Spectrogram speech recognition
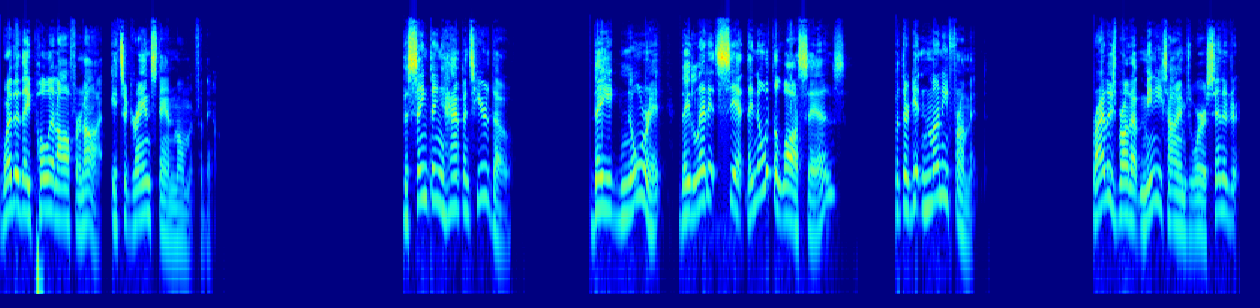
Whether they pull it off or not, it's a grandstand moment for them. The same thing happens here, though. They ignore it, they let it sit. They know what the law says, but they're getting money from it. Bradley's brought up many times where a senator,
